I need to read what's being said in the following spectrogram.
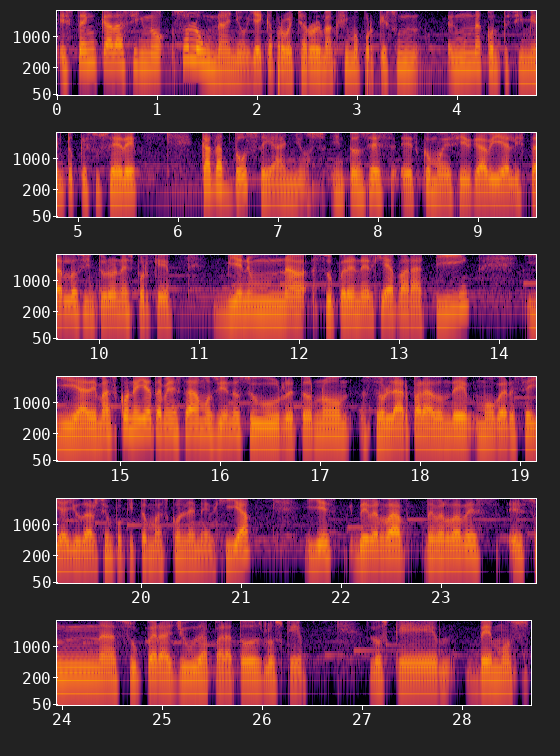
está en cada signo solo un año y hay que aprovecharlo al máximo porque es un, un acontecimiento que sucede cada 12 años. Entonces es como decir, Gaby, alistar los cinturones porque viene una super energía para ti. Y además con ella también estábamos viendo su retorno solar para dónde moverse y ayudarse un poquito más con la energía. Y es de verdad, de verdad es, es una súper ayuda para todos los que, los que vemos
